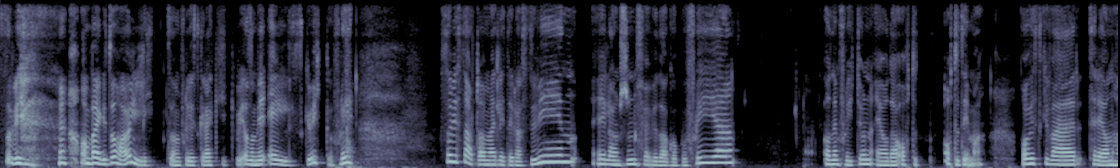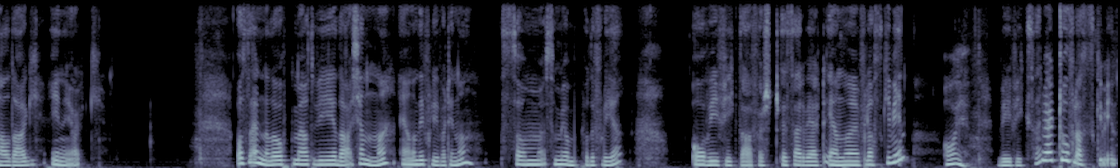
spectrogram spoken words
Så vi Og begge to har jo litt sånn flyskrekk. Altså, vi elsker jo ikke å fly. Så vi starta med et lite glass vin i loungen før vi da går på flyet. Og den flyturen er jo da åtte, åtte timer. Og vi skulle være tre og en halv dag i New York. Og så ender det opp med at vi da kjenner en av de flyvertinnene som, som jobber på det flyet. Og vi fikk da først servert en flaske vin. Oi. Vi fikk servert to flasker vin.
